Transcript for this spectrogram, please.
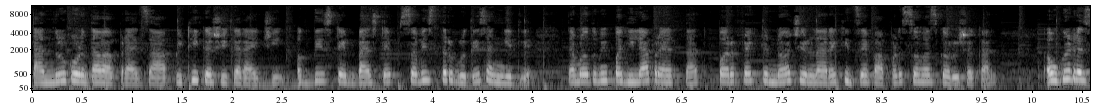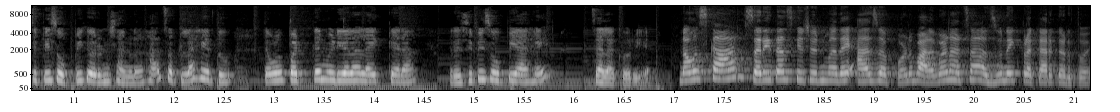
तांदूळ कोणता वापरायचा पिठी कशी करायची अगदी स्टेप बाय स्टेप सविस्तर कृती सांगितली त्यामुळे तुम्ही पहिल्या प्रयत्नात परफेक्ट न चिरणारे खिचे पापड सहज करू शकाल. अवघड रेसिपी सोपी करून सांगणं हाच आपला हेतू. त्यामुळे पटकन व्हिडिओला लाईक करा. रेसिपी सोपी आहे चला करूया. नमस्कार सरिताज किचनमध्ये आज आपण वाळवणाचा अजून एक प्रकार करतोय.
